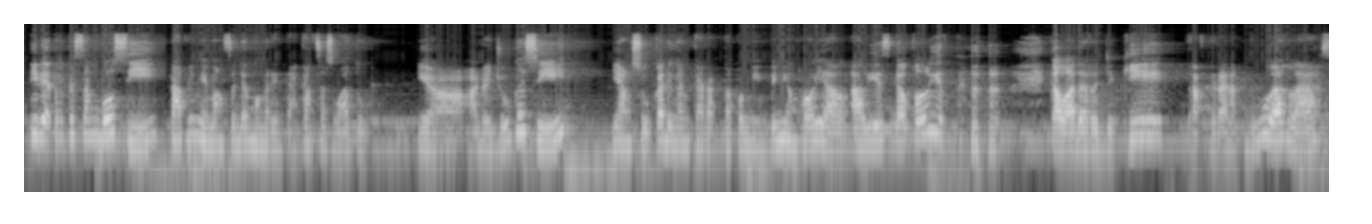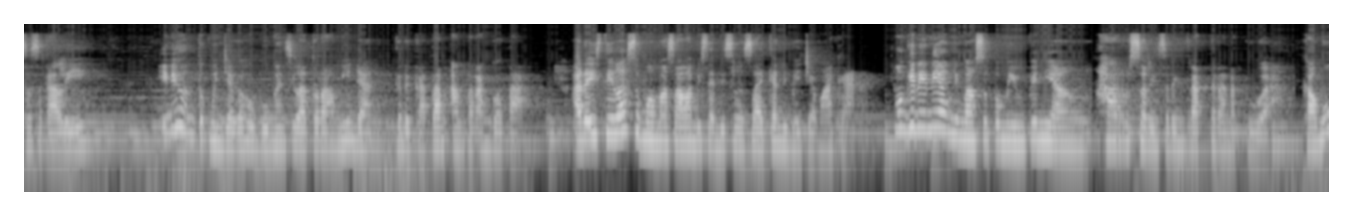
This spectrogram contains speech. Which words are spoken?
Tidak terkesan bosi, tapi memang sedang memerintahkan sesuatu. Ya, ada juga sih yang suka dengan karakter pemimpin yang royal alias gak pelit. Kalau ada rejeki, traktir anak buah lah sesekali. Ini untuk menjaga hubungan silaturahmi dan kedekatan antar anggota. Ada istilah semua masalah bisa diselesaikan di meja makan. Mungkin ini yang dimaksud pemimpin yang harus sering-sering traktir anak buah. Kamu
